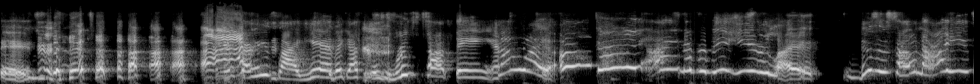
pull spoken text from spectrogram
this? so he's like, yeah, they got this rooftop thing. And I'm like, oh, okay, I ain't never been here. Like, this is so nice.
